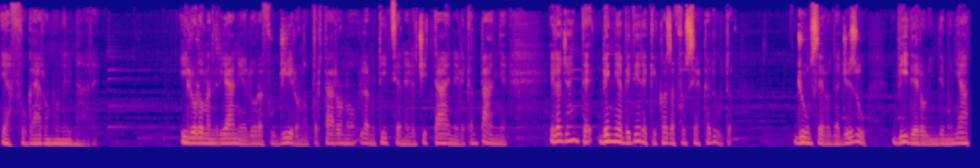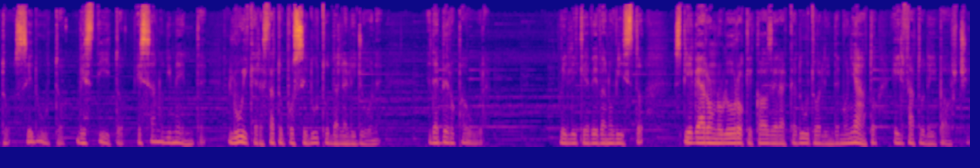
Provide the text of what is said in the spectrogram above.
e affogarono nel mare. I loro mandriani allora fuggirono, portarono la notizia nelle città e nelle campagne e la gente venne a vedere che cosa fosse accaduto. Giunsero da Gesù, videro l'indemoniato seduto, vestito e sano di mente, lui che era stato posseduto dalla legione, ed ebbero paura. Quelli che avevano visto spiegarono loro che cosa era accaduto all'indemoniato e il fatto dei porci,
